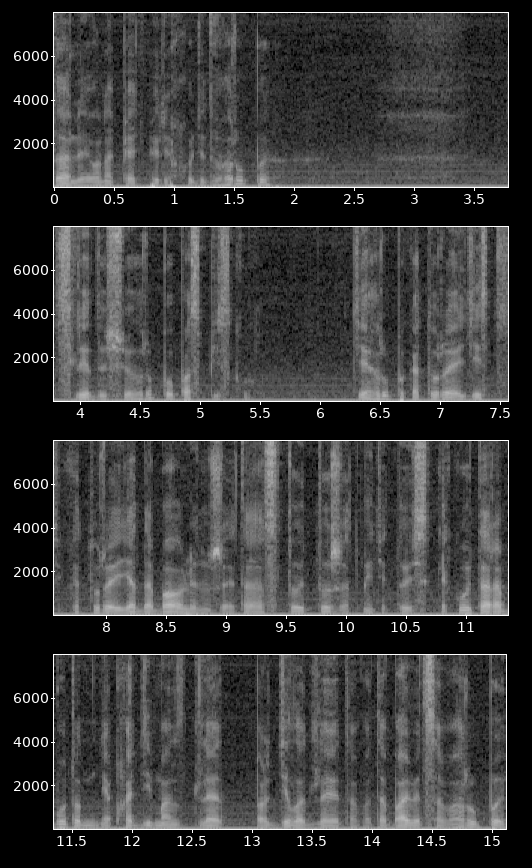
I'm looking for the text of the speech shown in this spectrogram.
Далее он опять переходит в группы. Следующую группу по списку. Те группы, которые есть, которые я добавлен уже. Это стоит тоже отметить. То есть какую-то работу необходимо для проделать для этого. Добавиться в группы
